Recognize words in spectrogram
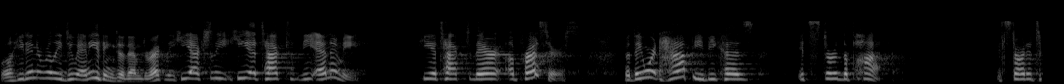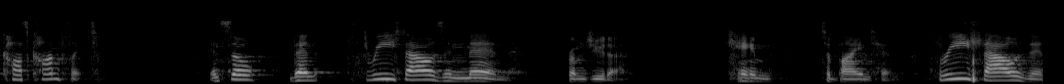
Well, he didn't really do anything to them directly. He actually he attacked the enemy. He attacked their oppressors. But they weren't happy because it stirred the pot. It started to cause conflict. And so then 3,000 men from Judah came to bind him. 3,000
